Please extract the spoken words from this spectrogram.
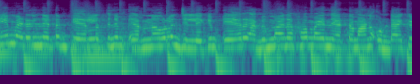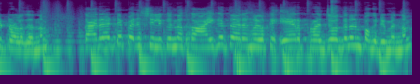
ഈ മെഡൽ നേട്ടം കേരളത്തിനും എറണാകുളം ജില്ലയ്ക്കും ഏറെ അഭിമാനകരമായ നേട്ടമാണ് ഉണ്ടാക്കിയിട്ടുള്ളതെന്നും കരാട്ടെ പരിശീലിക്കുന്ന കായിക താരങ്ങൾക്ക് ഏറെ പ്രചോദനം പകരുമെന്നും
